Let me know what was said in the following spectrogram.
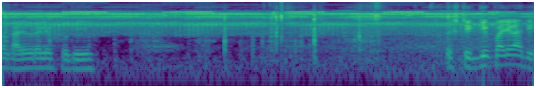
गाडीवर आली होती स्टिक गिक पाहिजे का ती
